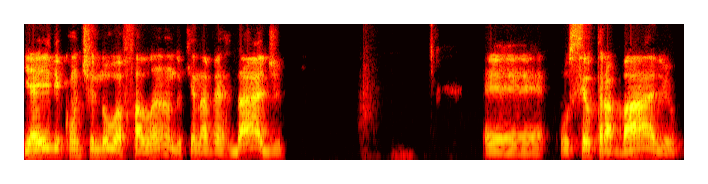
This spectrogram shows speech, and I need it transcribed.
e aí ele continua falando que, na verdade, é, o seu trabalho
